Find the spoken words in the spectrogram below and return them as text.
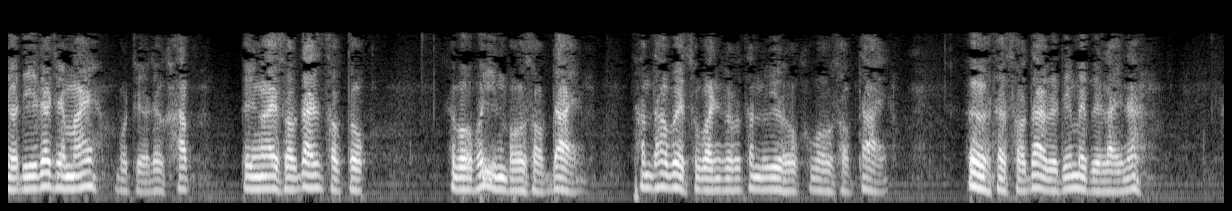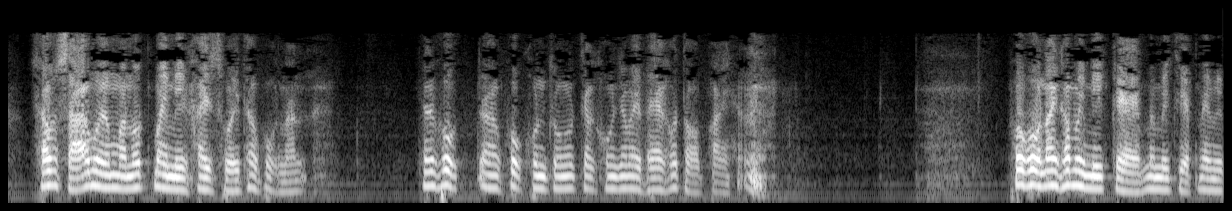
เจอดีแล้วใช่ไหมบอกเจอแล้วครับ เป็นไงสอบได้สอบตกท่านบอกพระอินทร์บอกสอบได้ ท่านท้าวเวสสุวรรณกับท่านวิโรจน์เขาบอกสอบได้ เออ ถ้าสอบได้แบบนี้ไม่เป็นไรนะสาวสาวเมืองมนุษย์ไม่มีใครสวยเท่าพวกนั้นฉะนั้นพวกพวกคุณจงจะคงจะไม่แพ้เขาต่อไป เพราะพวกนั้นเขาไม่มีแก่ไม่มีเจ็บไม่มี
